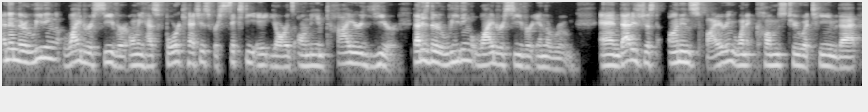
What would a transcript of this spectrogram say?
And then their leading wide receiver only has four catches for 68 yards on the entire year. That is their leading wide receiver in the room. And that is just uninspiring when it comes to a team that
